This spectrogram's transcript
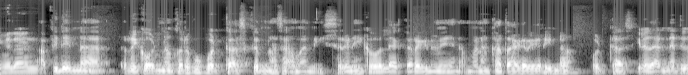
මෙලාන්. අපි දෙන්න රෙකෝඩ් නොකරපු පොඩ්කාස් කරන සාමාන්‍ය ඉස්සරණ කෝල්ලයක් කරගෙන මේ මන කතා කර කරන්න පොඩ්කාස් කියල දන්නතු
